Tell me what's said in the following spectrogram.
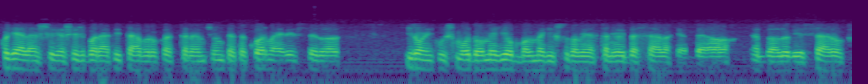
hogy ellenséges és baráti táborokat teremtsünk, tehát a kormány részéről ironikus módon még jobban meg is tudom érteni, hogy beszállnak ebbe a, ebbe a lövészárok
